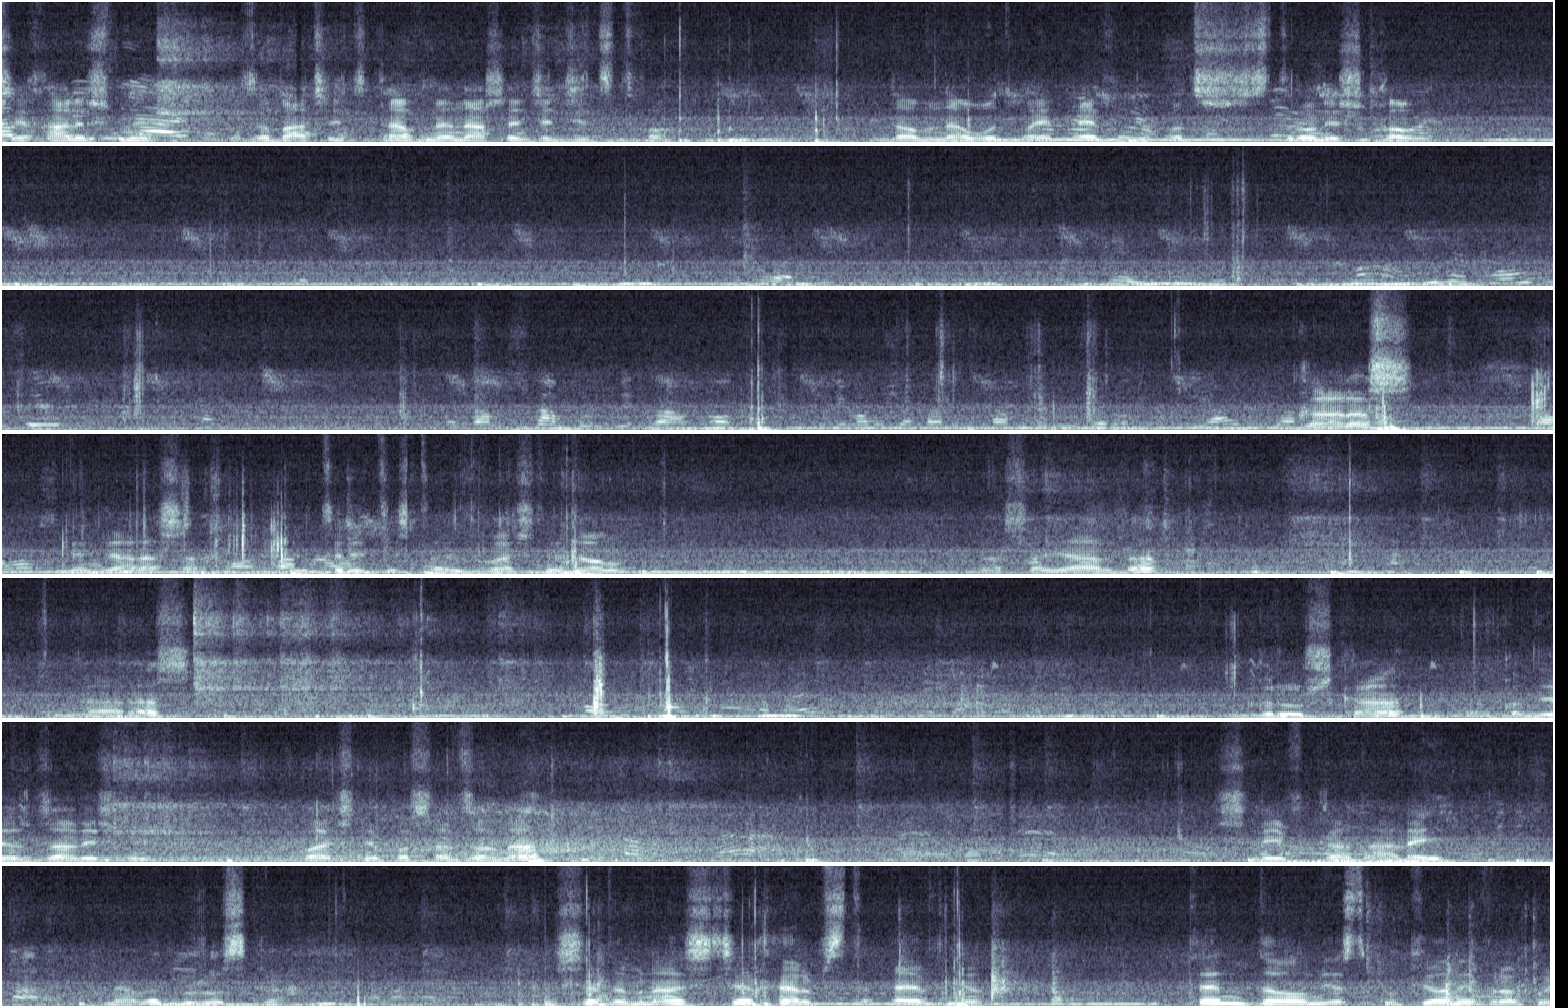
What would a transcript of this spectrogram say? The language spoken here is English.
przyjechaliśmy zobaczyć dawne nasze dziedzictwo. Dom na Woodway Avenue od strony szkoły. Garaż, ten garaż, który to jest właśnie dom, nasza jarda. Garaż. Gruszka, podjeżdżaliśmy, właśnie posadzona. Śliwka dalej, nawet brzuska. 17 Herbst Avenue. Ten dom jest kupiony w roku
